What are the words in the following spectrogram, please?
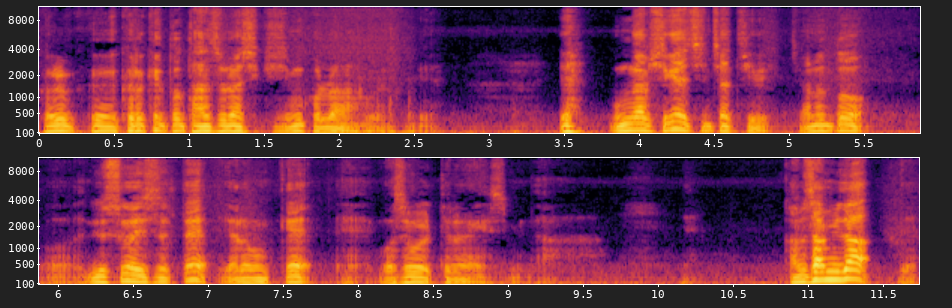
그걸, 그, 그렇게 또 단순화 시키시면 곤란하고요. 예. 예. 문갑식의 진짜 TV. 저는 또 어, 뉴스가 있을 때 여러분께 예, 모습을 드러내겠습니다. 예. 감사합니다. 예.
